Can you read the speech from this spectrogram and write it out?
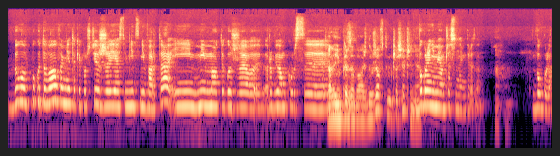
było, pokutowało we mnie takie poczucie, że ja jestem nic nie warta i mimo tego, że robiłam kursy, Ale imprezowałaś dużo w tym czasie, czy nie? w ogóle nie miałam czasu na imprezę. Aha. W ogóle.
